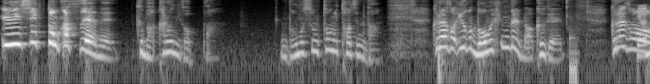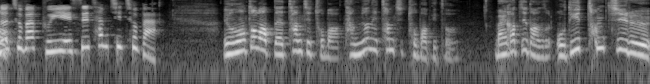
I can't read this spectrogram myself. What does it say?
일식 돈가스에는 그 마카로니가 없다. 너무 숨통이 터진다. 그래서 이건 너무 힘들다, 그게. 그래서, 연어 초밥 vs 참치 초밥. 연어 초밥 대 참치 초밥. 당연히 참치 초밥이죠. 말 같지도 않은 소리. 어디 참치를,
